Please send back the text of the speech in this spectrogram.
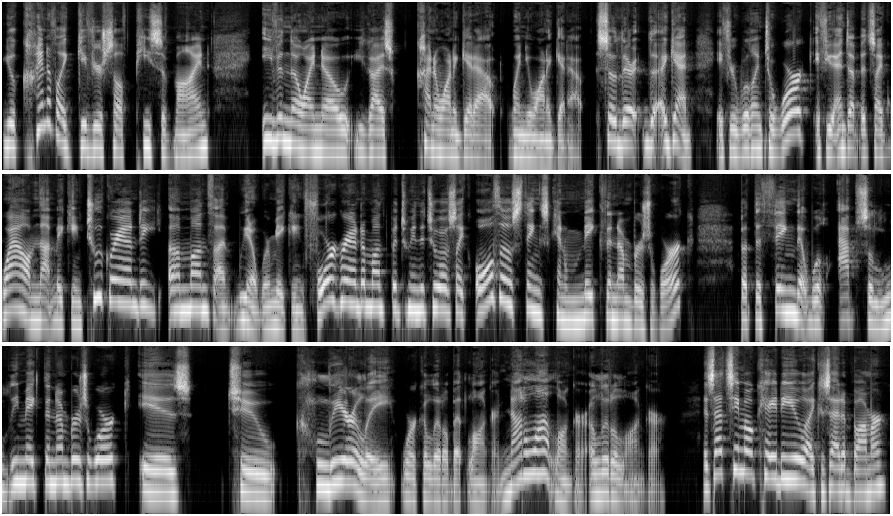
you'll kind of like give yourself peace of mind even though I know you guys kind of want to get out when you want to get out. So there, the, again, if you're willing to work, if you end up, it's like, wow, I'm not making two grand a, a month. I'm, you know, we're making four grand a month between the two of us. Like all those things can make the numbers work. But the thing that will absolutely make the numbers work is to clearly work a little bit longer, not a lot longer, a little longer. Does that seem okay to you? Like, is that a bummer?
